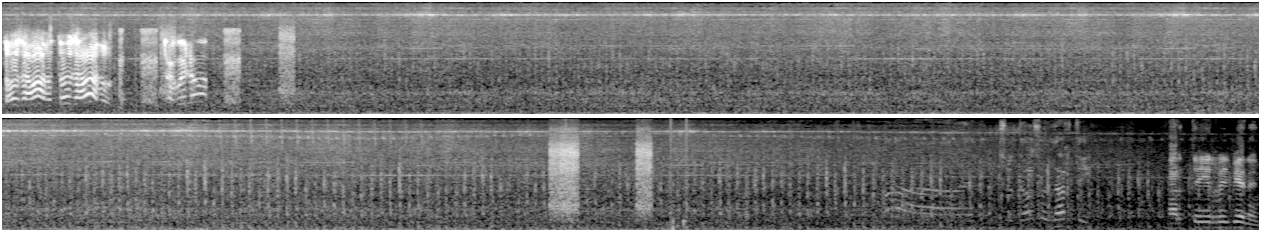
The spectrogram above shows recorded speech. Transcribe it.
Todos abajo, todos abajo. Abuelo. Arte y Riz vienen.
